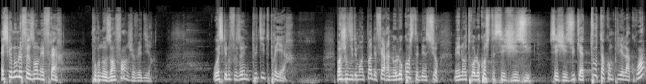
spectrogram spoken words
Est-ce que nous le faisons, mes frères, pour nos enfants, je veux dire? Ou est-ce que nous faisons une petite prière? Bon, je ne vous demande pas de faire un holocauste, bien sûr, mais notre holocauste, c'est Jésus. C'est Jésus qui a tout accompli à la croix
